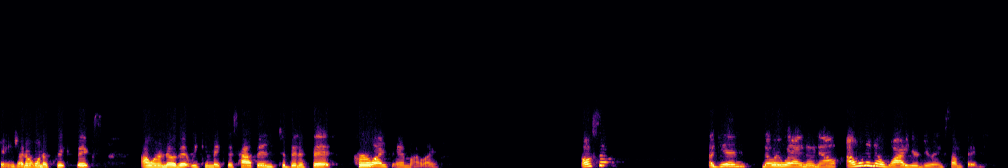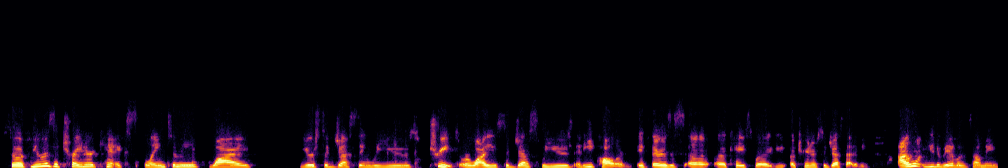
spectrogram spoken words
change. I don't want a quick fix. I want to know that we can make this happen to benefit her life and my life. Also, again, knowing what I know now, I want to know why you're doing something. So if you as a trainer can't explain to me why you're suggesting we use treats or why you suggest we use an e-collar, if there is a, a case where you, a trainer suggests that to me, I want you to be able to tell me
